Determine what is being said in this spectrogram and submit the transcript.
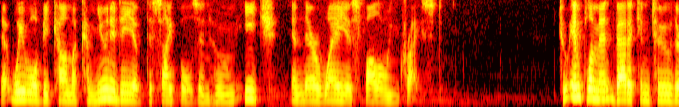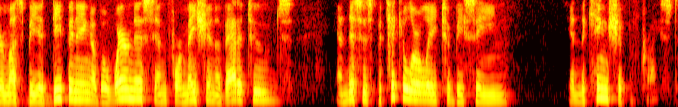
that we will become a community of disciples in whom each in their way is following Christ. To implement Vatican II, there must be a deepening of awareness and formation of attitudes, and this is particularly to be seen in the kingship of Christ.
